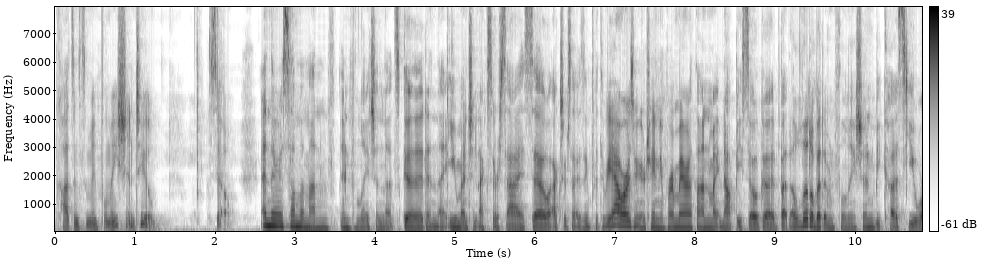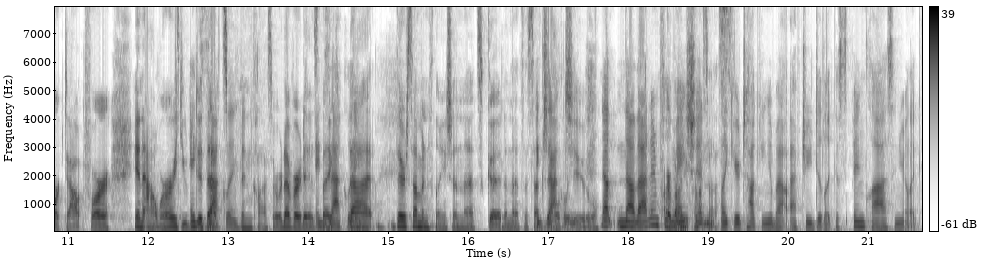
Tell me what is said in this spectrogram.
causing some inflammation too. So and there is some amount of inflammation that's good, and that you mentioned exercise. So, exercising for three hours when you're training for a marathon might not be so good, but a little bit of inflammation because you worked out for an hour, you exactly. did that spin class or whatever it is. Exactly. Like that, there's some inflammation that's good, and that's essential exactly. to now. Now that inflammation, like you're talking about after you did like a spin class, and you're like,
